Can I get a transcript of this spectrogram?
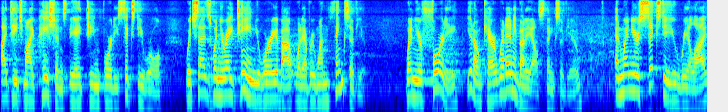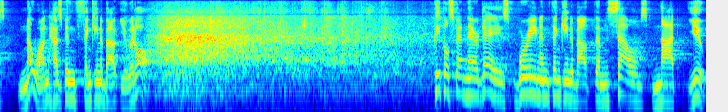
I teach my patients the 1840 60 rule, which says when you're 18, you worry about what everyone thinks of you. When you're 40, you don't care what anybody else thinks of you. And when you're 60, you realize no one has been thinking about you at all. People spend their days worrying and thinking about themselves, not you.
